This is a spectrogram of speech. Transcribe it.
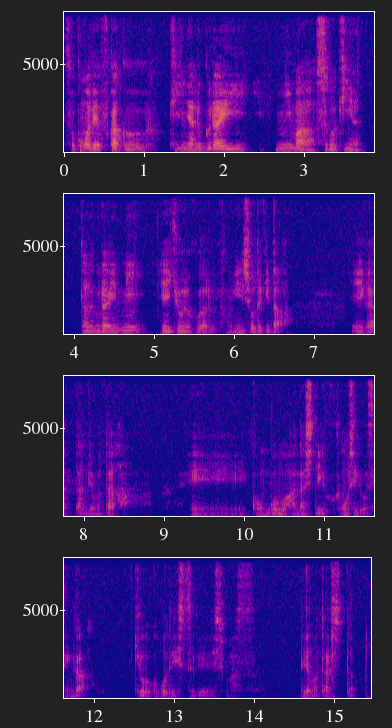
そこまで深く気になるぐらいにまあすごい気になるぐらいに影響力がある印象的な映画だったんでまた、えー、今後も話していくかもしれませんが今日はここで失礼します。ではまた明日。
